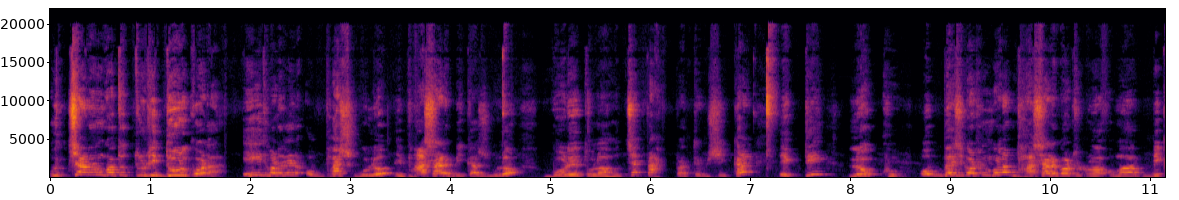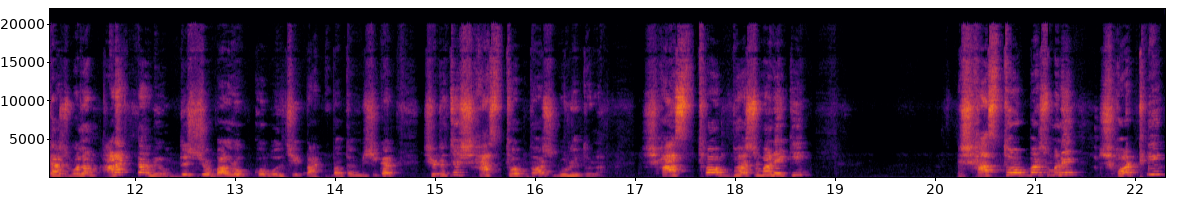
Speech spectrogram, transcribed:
উচ্চারণগত ত্রুটি দূর করা। এই ধরনের অভ্যাসগুলো, এই ভাষার বিকাশগুলো গড়ে তোলা হচ্ছে প্রাক প্রাথমিক শিক্ষার একটি লক্ষ্য। অভ্যাস গঠন বললাম ভাষার গঠন বিকাশ বললাম আরেকটা আমি উদ্দেশ্য বা লক্ষ্য বলছি প্রাক প্রাথমিক শিক্ষার, সেটা হচ্ছে স্বাস্থ্য অভ্যাস গড়ে তোলা। স্বাস্থ্য অভ্যাস মানে কি? স্বাস্থ্য অভ্যাস মানে সঠিক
